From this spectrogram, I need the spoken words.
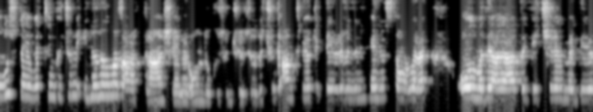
ulus devletin gücünü inanılmaz arttıran şeyler 19. yüzyılda. Çünkü antibiyotik devriminin henüz tam olarak olmadığı hayata geçirilmediği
